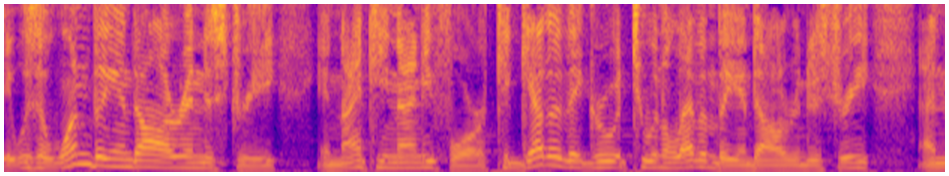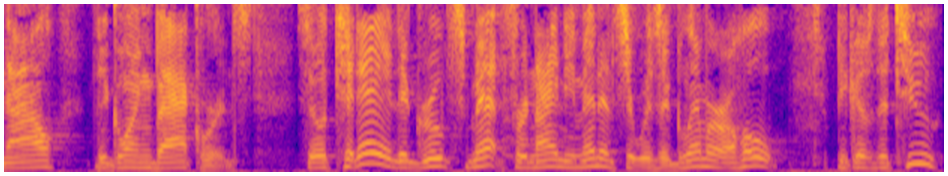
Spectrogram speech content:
It was a $1 billion industry in 1994. Together, they grew it to an $11 billion industry, and now they're going backwards. So today, the groups met for 90 minutes. There was a glimmer of hope because the two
